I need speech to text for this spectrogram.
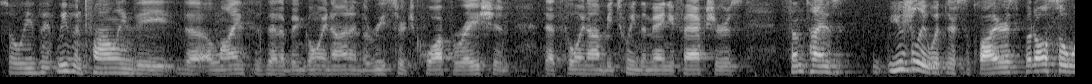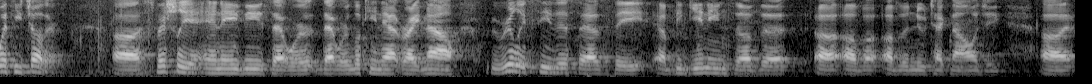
So we've been, we've been following the, the alliances that have been going on and the research cooperation that's going on between the manufacturers, sometimes, usually with their suppliers, but also with each other. Uh, especially in AVs that we're, that we're looking at right now. We really see this as the uh, beginnings of the, uh, of, of the new technology. Uh,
